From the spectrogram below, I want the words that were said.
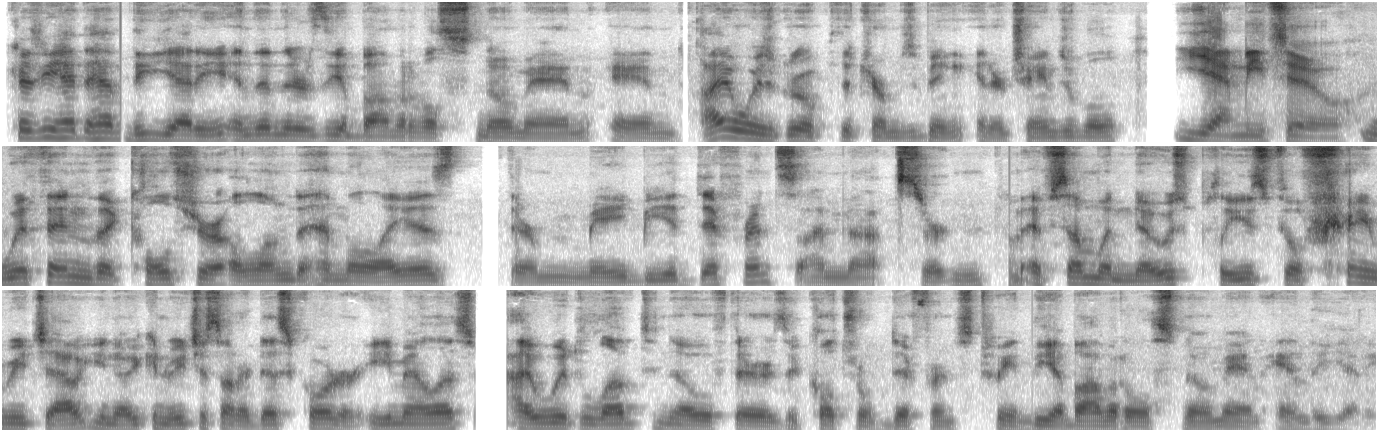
because you had to have the Yeti, and then there's the abominable snowman. And I always grew up with the terms being interchangeable. Yeah, me too. Within the culture along the Himalayas, there may be a difference. I'm not certain. Um, if someone knows, please feel free to reach out. You know, you can reach us on our Discord or email us. I would love to know if there is a cultural difference between the abominable snowman and the Yeti.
